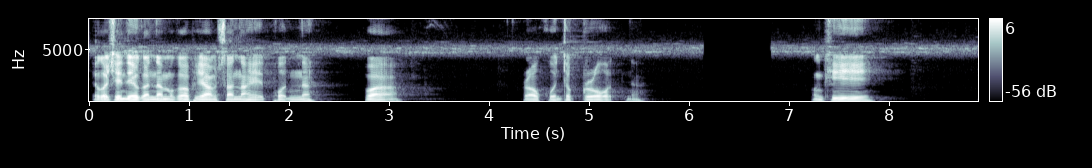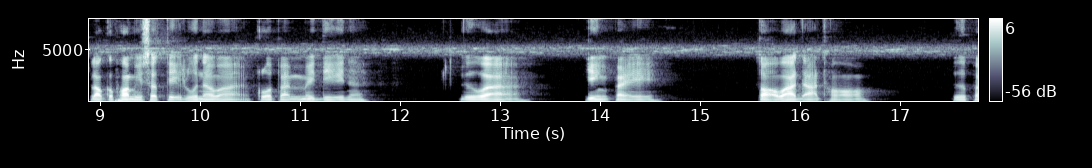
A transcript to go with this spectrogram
แล้วก็เช่นเดียวกันนะมันก็พยายามสรรหาเหตุผลนะว่าเราควรจะโกรธนะบางที เราก็พอมีสติรู้นะว่า โกรธไปไม่ดีนะ หรือว่ายิ่งไปต่อว่าด่าทอ หรือไป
